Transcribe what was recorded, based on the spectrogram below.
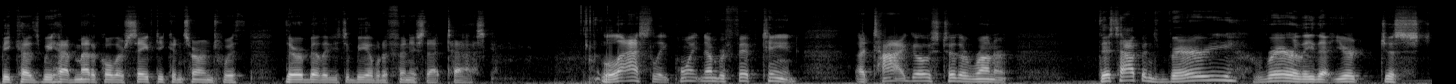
because we have medical or safety concerns with their ability to be able to finish that task. Lastly, point number 15 a tie goes to the runner. This happens very rarely that you're just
